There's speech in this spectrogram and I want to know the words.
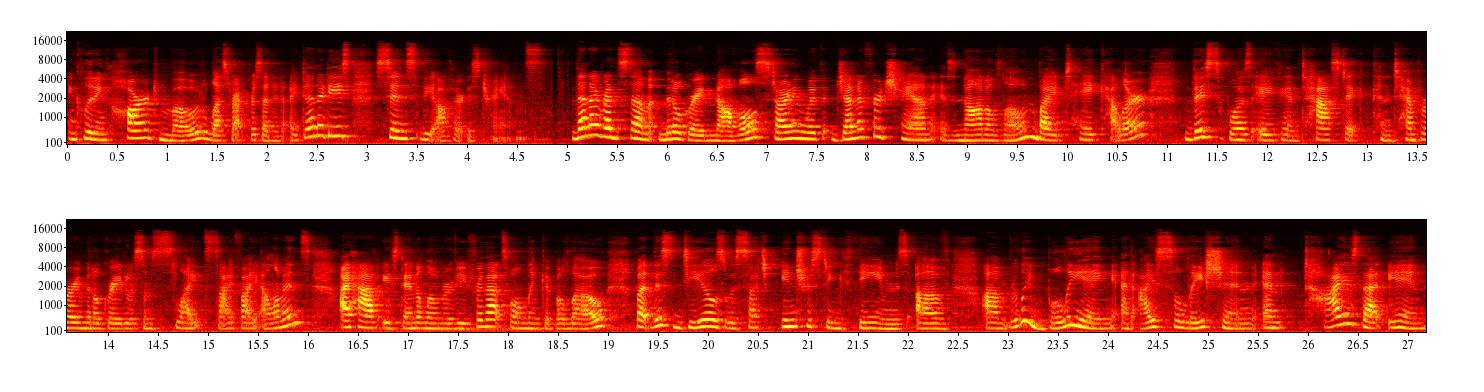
including hard mode, less represented identities, since the author is trans. Then I read some middle grade novels, starting with Jennifer Chan is Not Alone by Tae Keller. This was a fantastic contemporary middle grade with some slight sci-fi elements. I have a standalone review for that, so I'll link it below. But this deals with such interesting themes of um, really bullying and isolation and ties that in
